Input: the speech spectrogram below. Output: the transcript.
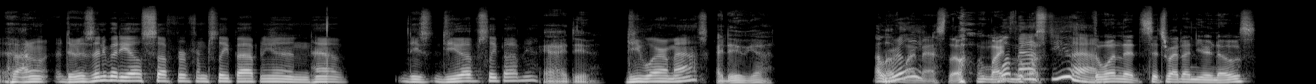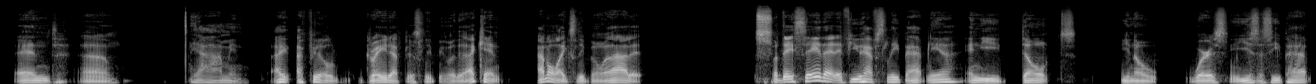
I don't. Does anybody else suffer from sleep apnea and have these? Do you have sleep apnea? Yeah, I do. Do you wear a mask? I do. Yeah. I love Really? my mask though. Mine's what mask do you have? the one that sits right under your nose, and um, yeah, I mean, I I feel great after sleeping with it. I can't. I don't like sleeping without it. But they say that if you have sleep apnea and you don't, you know, wear use a CPAP,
